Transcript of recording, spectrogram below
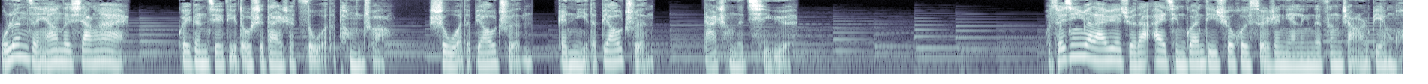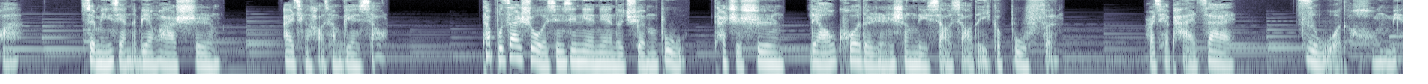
无论怎样的相爱，归根结底都是带着自我的碰撞，是我的标准跟你的标准达成的契约。我最近越来越觉得，爱情观的确会随着年龄的增长而变化。最明显的变化是，爱情好像变小了，它不再是我心心念念的全部，它只是辽阔的人生里小小的一个部分，而且排在自我的后面。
